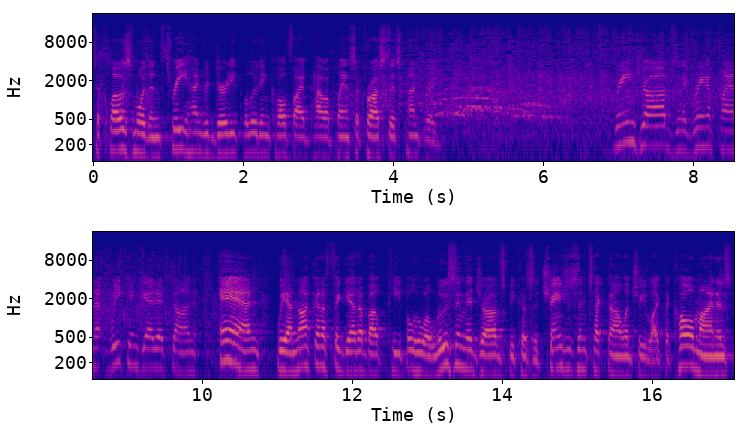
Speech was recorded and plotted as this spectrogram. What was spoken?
to close more than 300 dirty, polluting coal fired power plants across this country green jobs and a greener planet, we can get it done. And we are not going to forget about people who are losing their jobs because of changes in technology, like the coal miners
